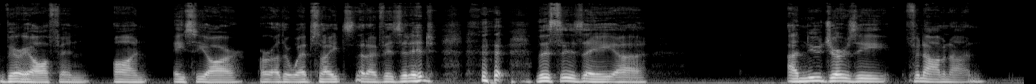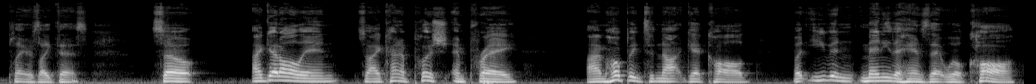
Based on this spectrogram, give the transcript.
very often on ACR or other websites that I visited. this is a uh, a New Jersey phenomenon. Players like this, so I get all in, so I kind of push and pray. I'm hoping to not get called, but even many of the hands that will call,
